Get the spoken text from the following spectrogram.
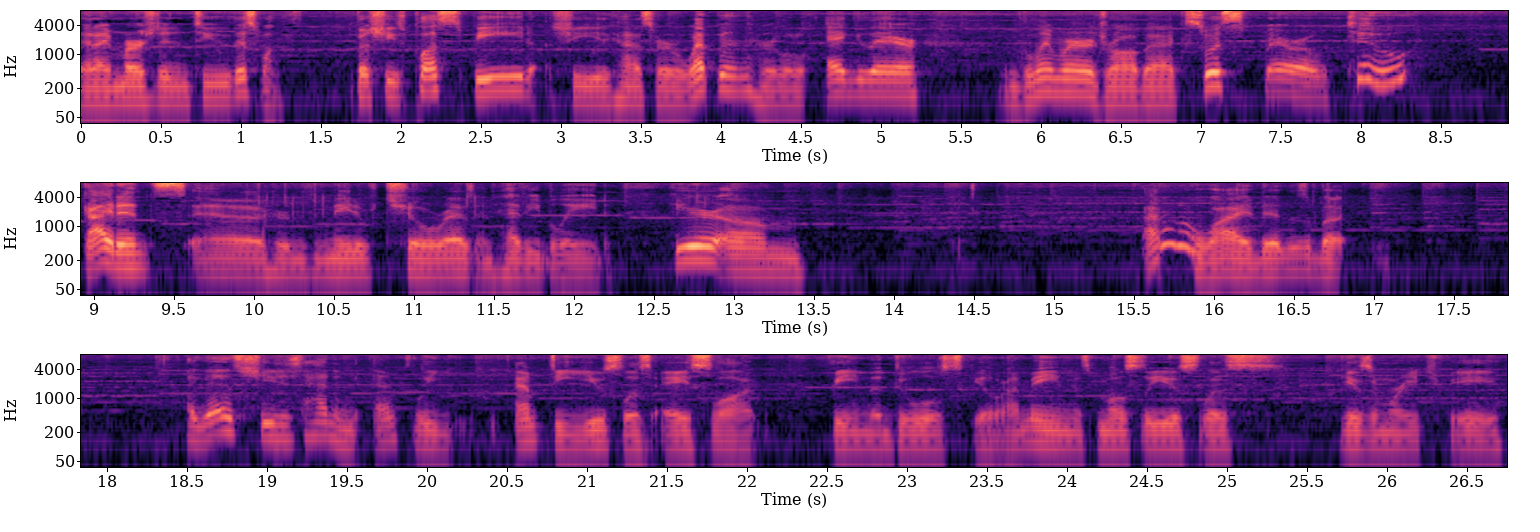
and I merged it into this one. But she's plus speed. She has her weapon, her little egg there, Glimmer, drawback, Swift Sparrow 2, guidance, uh, her native chill res, and heavy blade. Here, um, I don't know why I did this, but I guess she just had an empty, empty, useless A slot, being the dual skill. I mean, it's mostly useless, gives her more HP,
